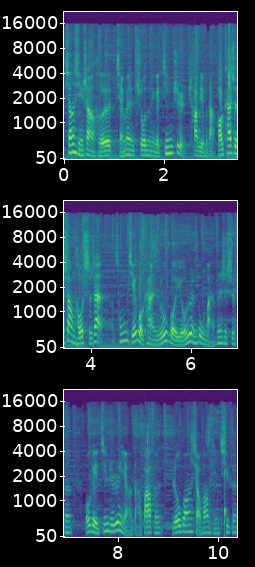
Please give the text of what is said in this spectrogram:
香型上和前面说的那个精致差别不大。好，开始上头实战。从结果看，如果油润度满分是十分，我给精致润养打八分，柔光小方瓶七分。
